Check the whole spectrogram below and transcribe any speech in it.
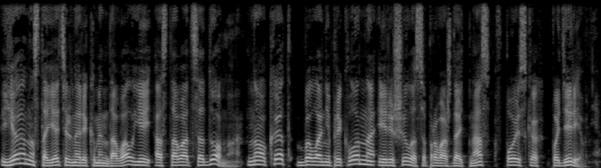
Я настоятельно рекомендовал ей оставаться дома, но Кэт была непреклонна и решила сопровождать нас в поисках по деревне.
